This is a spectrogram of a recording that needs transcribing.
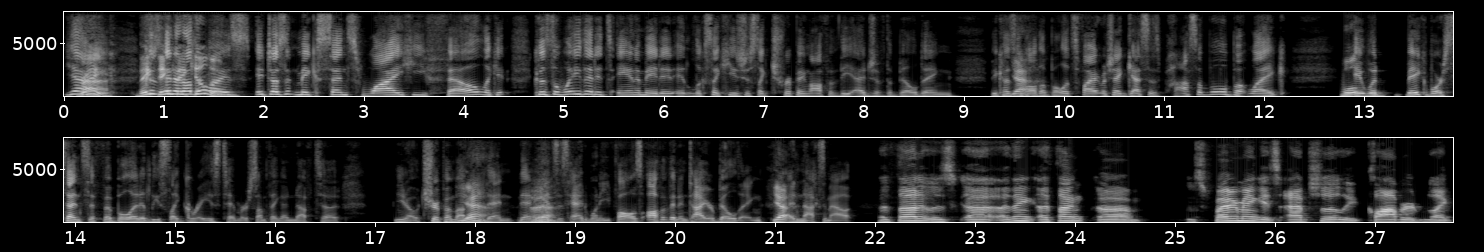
Yeah, Right. They 'Cause- think and they it killed him. otherwise it doesn't make sense why he fell. Like it because the way that it's animated, it looks like he's just like tripping off of the edge of the building because Yeah. of all the bullets fired, which I guess is possible. But like, Well, it would make more sense if a bullet at least like grazed him or something enough to. You know, trip him up Yeah. and then then Yeah. hits his head when he falls off of an entire building Yeah. and knocks him out. I thought it was. Uh, I think. I thought um, Spider-Man gets absolutely clobbered. Like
